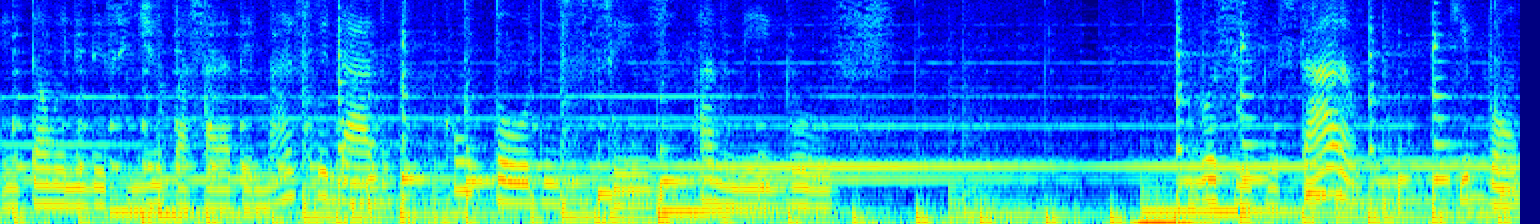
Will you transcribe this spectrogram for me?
Então ele decidiu passar a ter mais cuidado com todos os seus amigos. Vocês gostaram? Que bom!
